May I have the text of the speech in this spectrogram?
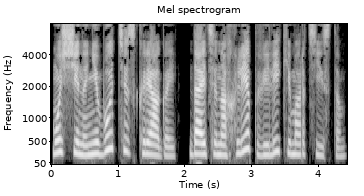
«Мужчина, не будьте скрягой, дайте на хлеб великим артистам.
